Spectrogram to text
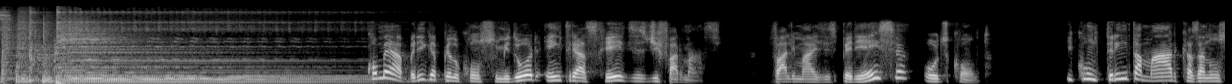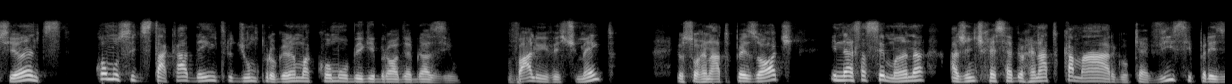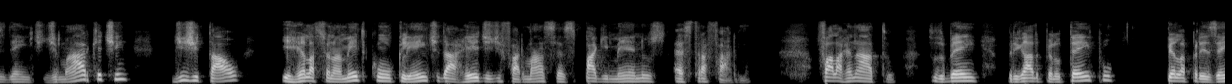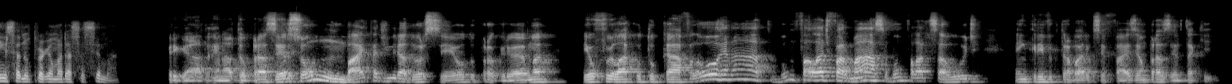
Como é a briga pelo consumidor entre as redes de farmácia? Vale mais experiência ou desconto? E com 30 marcas anunciantes, como se destacar dentro de um programa como o Big Brother Brasil? Vale o investimento? Eu sou Renato Pesotti e nessa semana a gente recebe o Renato Camargo, que é vice-presidente de marketing, digital e relacionamento com o cliente da rede de farmácias Pague Menos Extra Farma. Fala, Renato, tudo bem? Obrigado pelo tempo, pela presença no programa dessa semana. Obrigado, Renato. É um prazer. Sou um baita admirador seu do programa. Eu fui lá cutucar, falou: Ô, Renato, vamos falar de farmácia, vamos falar de saúde. É incrível o trabalho que você faz, é um prazer estar aqui.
